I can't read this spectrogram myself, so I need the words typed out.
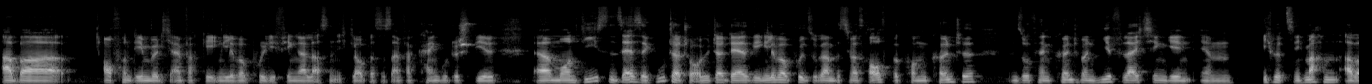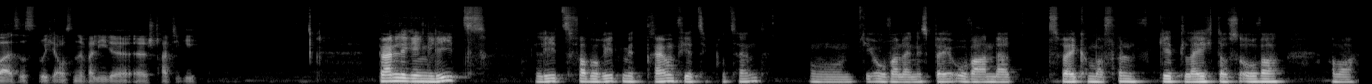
Aber auch von dem würde ich einfach gegen Liverpool die Finger lassen. Ich glaube, das ist einfach kein gutes Spiel. Äh, Mondi ist ein sehr, sehr guter Torhüter, der gegen Liverpool sogar ein bisschen was raufbekommen könnte. Insofern könnte man hier vielleicht hingehen. Ähm, ich würde es nicht machen, aber es ist durchaus eine valide äh, Strategie. Burnley gegen Leeds. Leeds Favorit mit 43 Prozent. Und die Overline ist bei Over Under 2,5. Geht leicht aufs Over, aber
